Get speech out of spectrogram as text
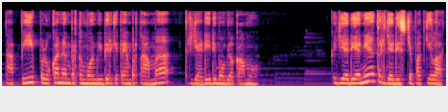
Tapi pelukan dan pertemuan bibir kita yang pertama terjadi di mobil kamu. Kejadiannya terjadi secepat kilat.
